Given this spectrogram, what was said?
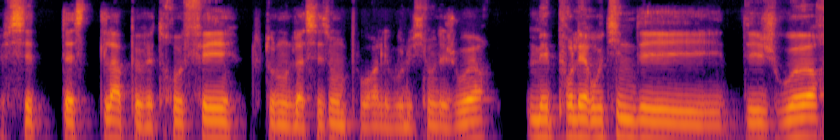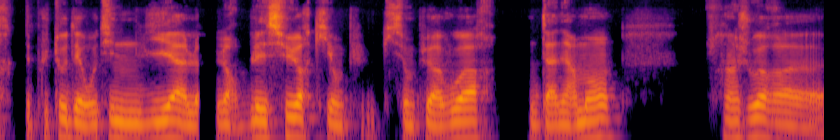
ces tests-là peuvent être refaits tout au long de la saison pour voir l'évolution des joueurs. Mais pour les routines des, joueurs, c'est plutôt des routines liées à leurs blessures qui ont pu, qui ont pu avoir dernièrement. Un joueur euh,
